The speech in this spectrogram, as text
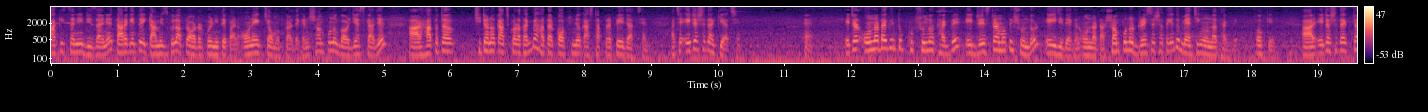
পাকিস্তানি ডিজাইনে তারা কিন্তু এই কামিজগুলো আপনি অর্ডার করে নিতে পারেন। অনেক চমৎকার, দেখেন, সম্পূর্ণ গর্জিয়াস কাজের। আর হাতাটা ছিটানো কাজ করা থাকবে, হাতার কফলিনও কাজটা আপনারা পেয়ে যাচ্ছেন। আচ্ছা এটার সাথে আর কি আছে? হ্যাঁ এটার ওড়নাটা কিন্তু খুব সুন্দর থাকবে, এই ড্রেসটার মতোই সুন্দর। এই যে দেখেন ওড়নাটা সম্পূর্ণ ড্রেসের সাথে কিন্তু ম্যাচিং ওড়না থাকবে। ওকে আর এটার সাথে একটা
